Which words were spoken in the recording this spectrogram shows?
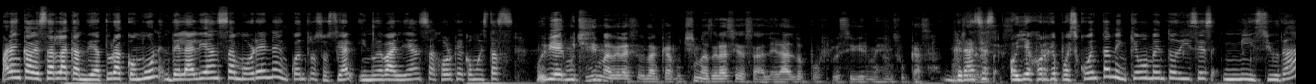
para encabezar la candidatura común de la Alianza Morena, Encuentro Social y Nueva Alianza. Jorge, ¿cómo estás? Muy bien, muchísimas gracias, Blanca. Muchísimas gracias al Heraldo por recibirme en su casa. Muchas Gracias. Oye, Jorge, pues cuéntame en qué momento dices mi ciudad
